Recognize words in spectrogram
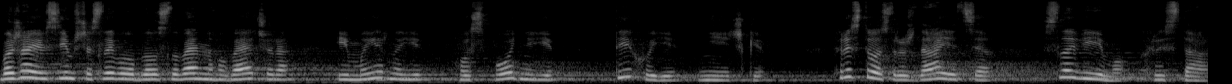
Бажаю всім щасливого благословенного вечора і мирної Господньої, тихої нічки. Христос рождається, славімо Христа.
